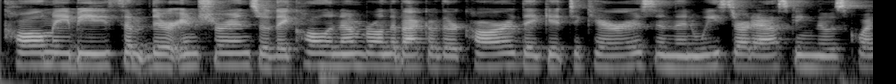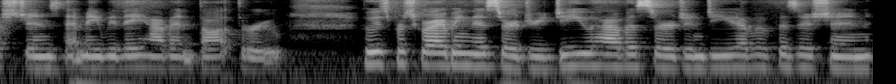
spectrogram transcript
call maybe some their insurance or they call a number on the back of their car they get to Caris and then we start asking those questions that maybe they haven't thought through. Who's prescribing this surgery? Do you have a surgeon? Do you have a physician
